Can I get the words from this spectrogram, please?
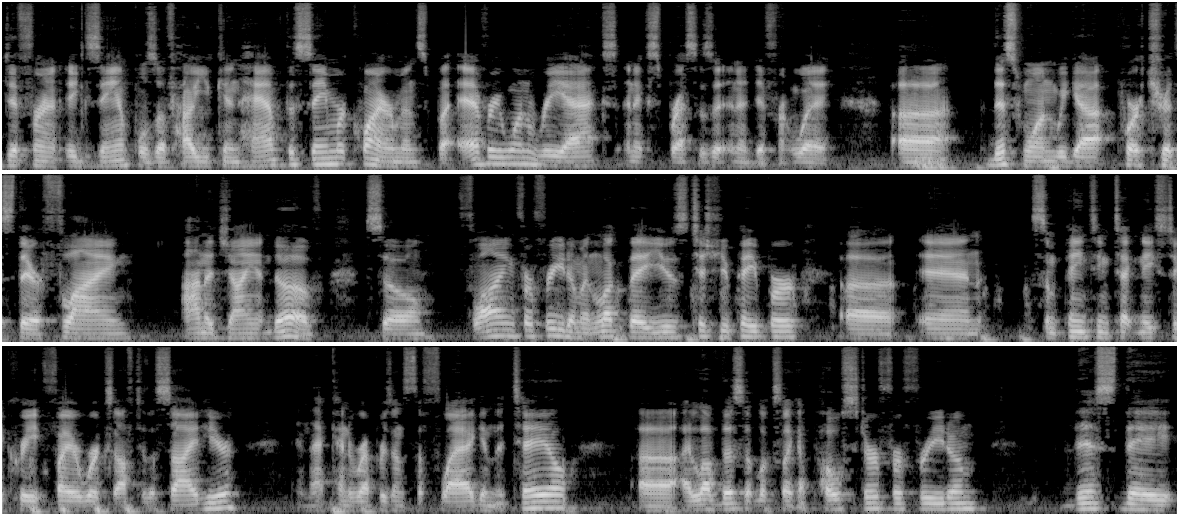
different examples of how you can have the same requirements, but everyone reacts and expresses it in a different way. Uh, this one, we got portraits there flying on a giant dove. So flying for freedom. And look, they use tissue paper uh, and some painting techniques to create fireworks off to the side here. And that kind of represents the flag and the tail. Uh, I love this. It looks like a poster for freedom. This, they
